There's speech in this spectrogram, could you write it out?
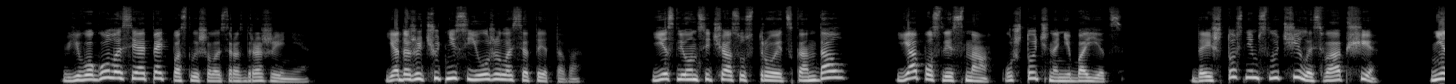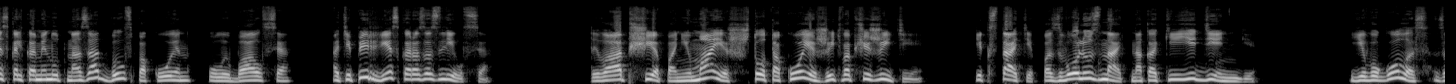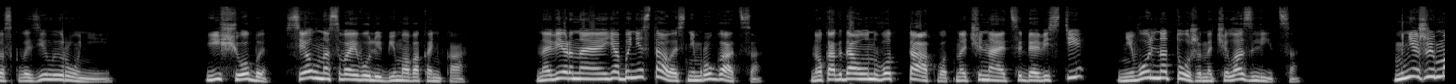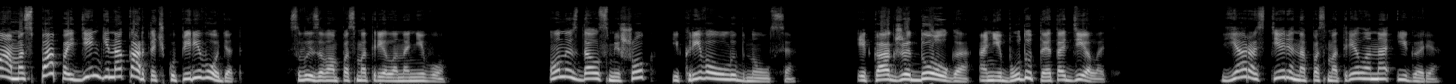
В его голосе опять послышалось раздражение. Я даже чуть не съежилась от этого. Если он сейчас устроит скандал, я после сна уж точно не боец. Да и что с ним случилось вообще? Несколько минут назад был спокоен, улыбался, а теперь резко разозлился. Ты вообще понимаешь, что такое жить в общежитии? И, кстати, позволю знать, на какие деньги. Его голос засквозил иронией. Еще бы, сел на своего любимого конька. Наверное, я бы не стала с ним ругаться. Но когда он вот так вот начинает себя вести, невольно тоже начала злиться. Мне же мама с папой деньги на карточку переводят. С вызовом посмотрела на него. Он издал смешок и криво улыбнулся. «И как же долго они будут это делать?» Я растерянно посмотрела на Игоря.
